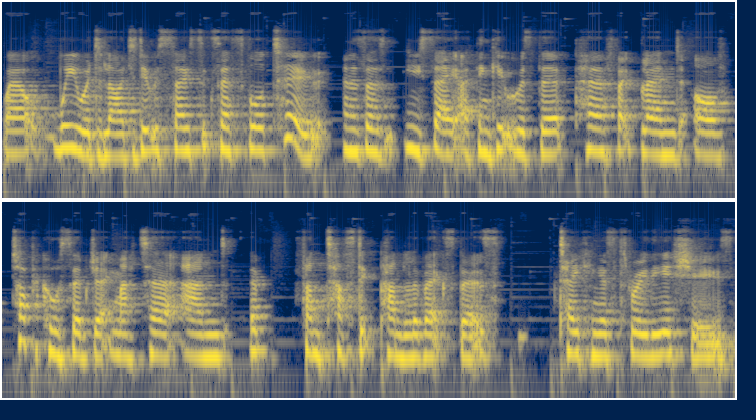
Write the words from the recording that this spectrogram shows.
Well, we were delighted it was so successful too. And as you say, I think it was the perfect blend of topical subject matter and a fantastic panel of experts taking us through the issues.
